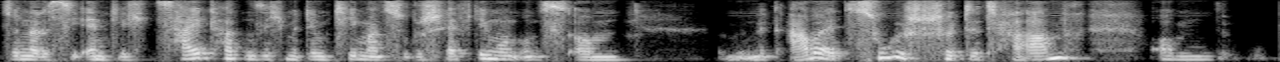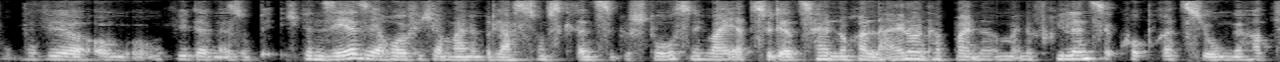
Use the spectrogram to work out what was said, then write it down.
sondern dass sie endlich Zeit hatten, sich mit dem Thema zu beschäftigen und uns ähm, mit Arbeit zugeschüttet haben, ähm, wo wir irgendwie dann, also ich bin sehr, sehr häufig an meine Belastungsgrenze gestoßen. Ich war ja zu der Zeit noch alleine und habe meine, meine Freelancer-Kooperation gehabt,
